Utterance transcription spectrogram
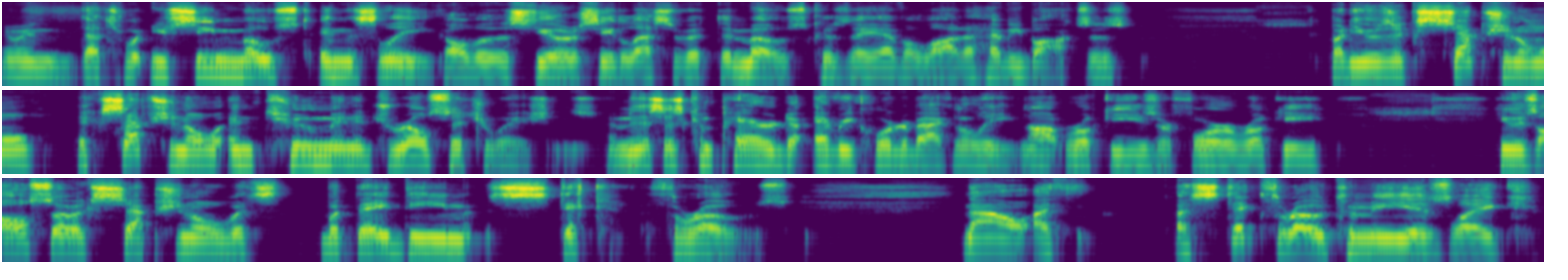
I mean, that's what you see most in this league, although the Steelers see less of it than most because they have a lot of heavy boxes. but he was exceptional, exceptional in two minute drill situations. I mean, this is compared to every quarterback in the league, not rookies or for a rookie. He was also exceptional with what they deem stick throws. Now, th- a stick throw to me is like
